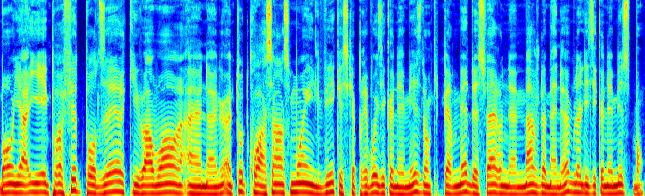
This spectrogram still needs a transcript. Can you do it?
bon, il, profite pour dire qu'il va avoir un, taux de croissance moins élevé que ce que prévoient les économistes, donc il permet de se faire une marge de manœuvre. les économistes, bon,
